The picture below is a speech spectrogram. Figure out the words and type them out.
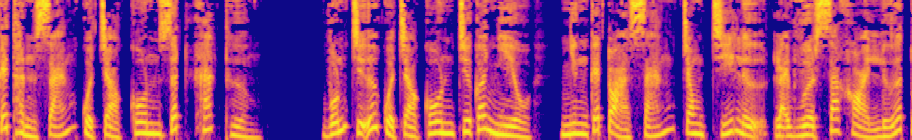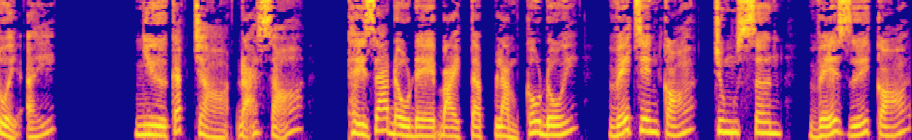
cái thần sáng của trò côn rất khác thường. Vốn chữ của trò côn chưa có nhiều, nhưng cái tỏa sáng trong trí lự lại vượt xa khỏi lứa tuổi ấy. Như các trò đã rõ, thầy ra đầu đề bài tập làm câu đối, vế trên có Trung Sơn, vế dưới có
